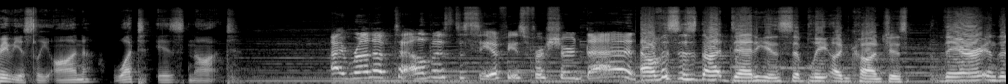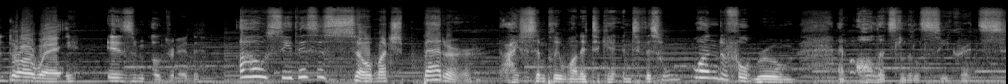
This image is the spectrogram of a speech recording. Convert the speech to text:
Previously on What Is Not. I run up to Elvis to see if he's for sure dead. Elvis is not dead, he is simply unconscious. There in the doorway is Mildred. Oh, see, this is so much better. I simply wanted to get into this wonderful room and all its little secrets.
